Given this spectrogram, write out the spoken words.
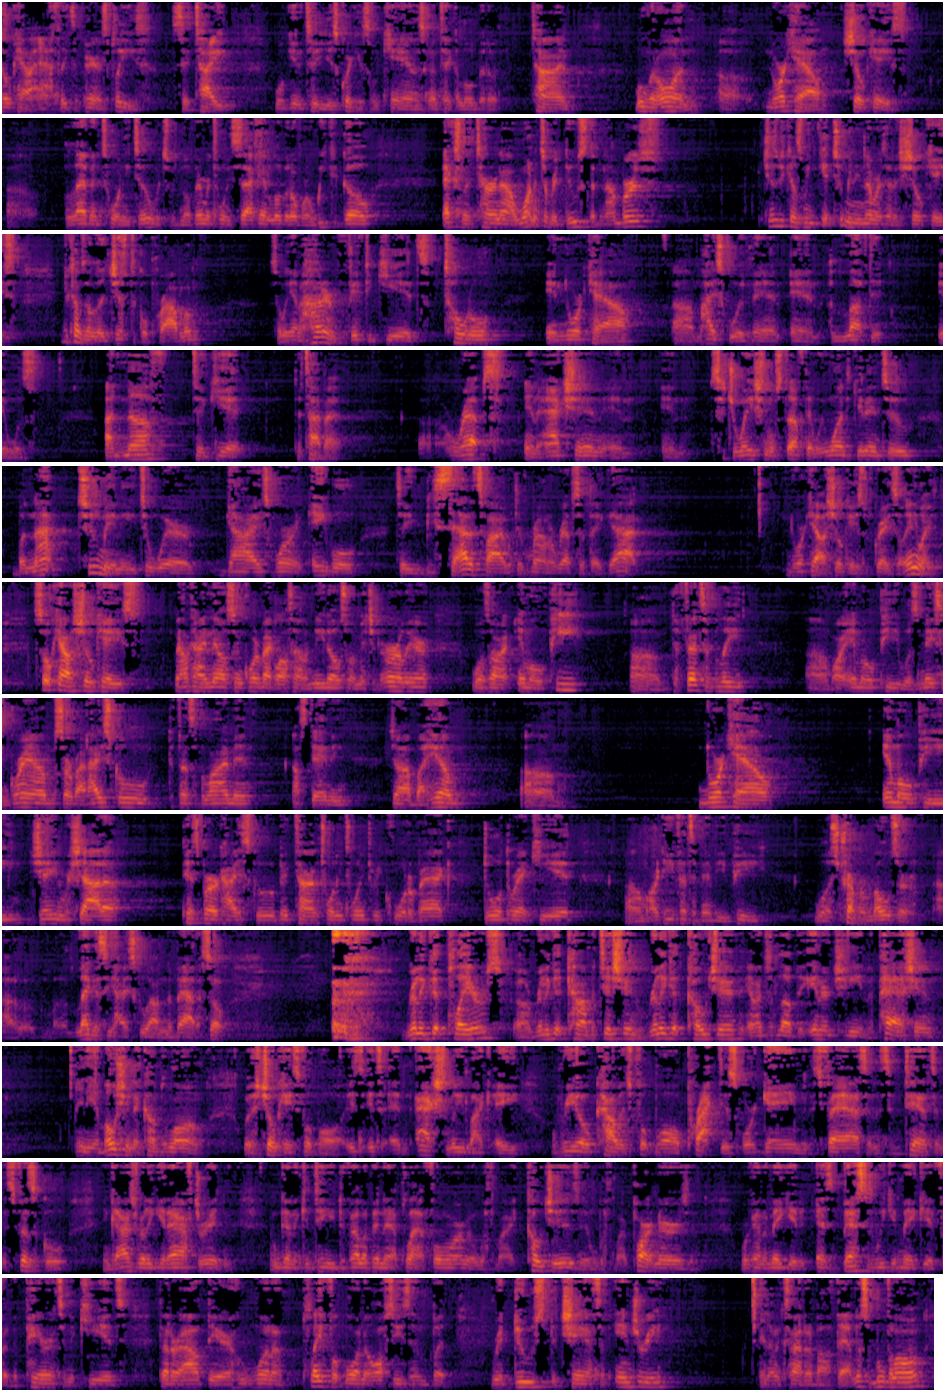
SoCal athletes and parents, please sit tight. We'll get it to you as quick as we can. It's going to take a little bit of time. Moving on, uh, NorCal Showcase 1122, which was November 22nd, a little bit over a week ago. Excellent turnout. Wanted to reduce the numbers just because when you get too many numbers at a showcase, it becomes a logistical problem. So we had 150 kids total in NorCal um, high school event, and I loved it. It was enough to get the type of uh, reps in action and, and situational stuff that we wanted to get into, but not too many to where guys weren't able to be satisfied with the amount of reps that they got. NorCal Showcase was great. So, anyway, SoCal Showcase, Malachi Nelson, quarterback Los Alamitos, who I mentioned earlier, was our MOP. Um, defensively, um, our MOP was Mason Graham, Servite High School, defensive lineman. Outstanding job by him. Um, NorCal, MOP, Jaden Rashada, Pittsburg High School, big time 2023 quarterback, dual threat kid. Um, our defensive MVP was Trevor Moser, uh, Legacy High School out in Nevada. So, really good players, uh, really good competition, really good coaching, and I just love the energy and the passion and the emotion that comes along with showcase football. It's, it's an, actually like a real college football practice or game, and it's fast and it's intense and it's physical, and guys really get after it. And, I'm going to continue developing that platform and with my coaches and with my partners. And we're going to make it as best as we can make it for the parents and the kids that are out there who want to play football in the offseason but reduce the chance of injury. And I'm excited about that. Let's move along.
